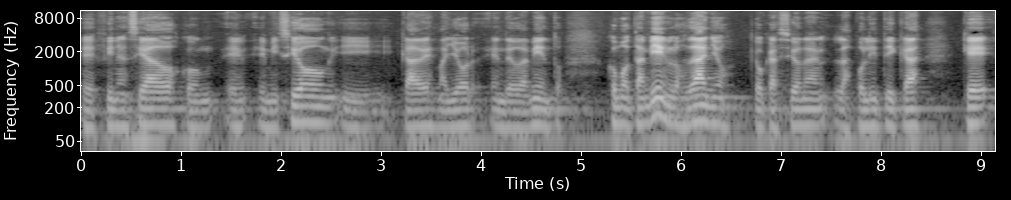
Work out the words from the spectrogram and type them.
eh, financiados con emisión y cada vez mayor endeudamiento, como también los daños que ocasionan las políticas que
